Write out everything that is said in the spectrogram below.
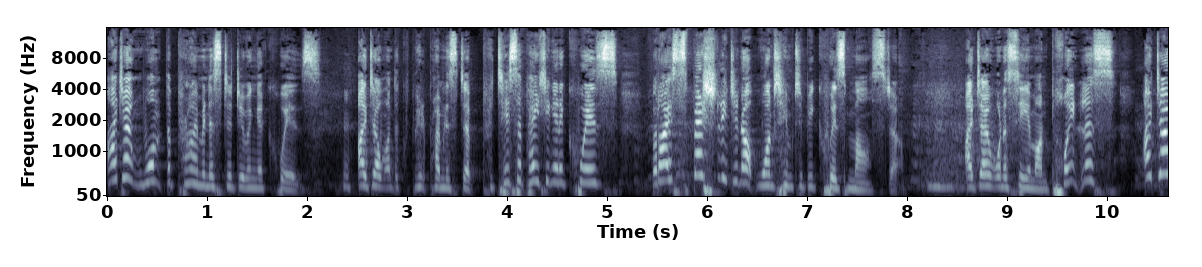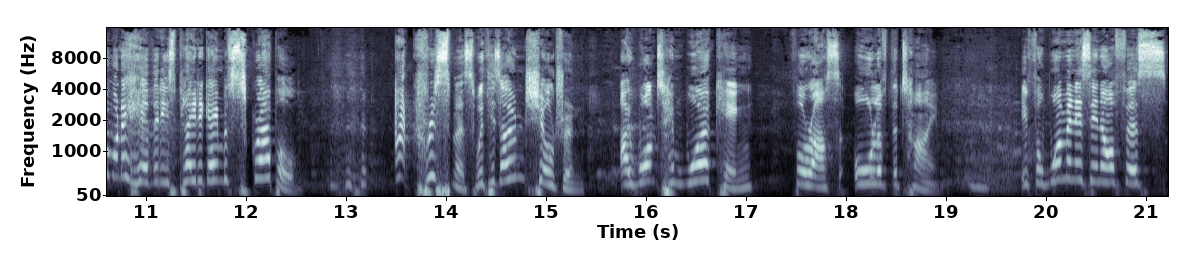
I don't want the prime minister doing a quiz. I don't want the prime minister participating in a quiz, but I especially do not want him to be quiz master. I don't want to see him on Pointless. I don't want to hear that he's played a game of Scrabble at Christmas with his own children. I want him working for us all of the time. If a woman is in office,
